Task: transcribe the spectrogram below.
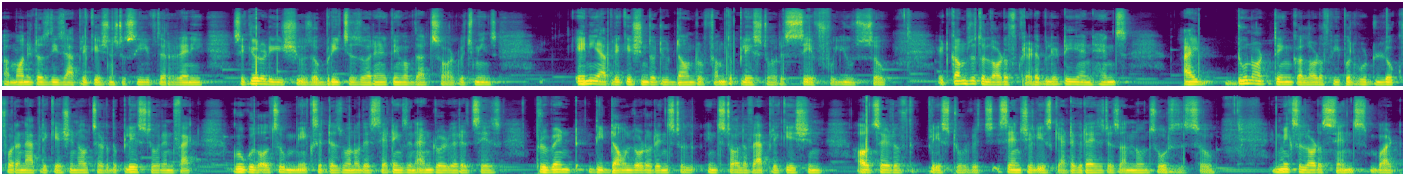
uh, monitors these applications to see if there are any security issues or breaches or anything of that sort, which means any application that you download from the Play Store is safe for use. So it comes with a lot of credibility, and hence, I do not think a lot of people would look for an application outside of the Play Store. In fact, Google also makes it as one of their settings in Android where it says prevent the download or install install of application outside of the Play Store, which essentially is categorized as unknown sources. So it makes a lot of sense, but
